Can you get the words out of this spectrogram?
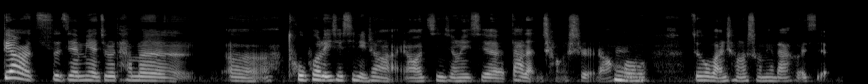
第二次见面就是他们呃突破了一些心理障碍，然后进行了一些大胆的尝试，然后最后完成了生命大和谐。嗯，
